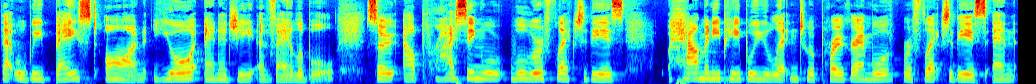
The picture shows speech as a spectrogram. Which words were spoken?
that will be based on your energy available. So, our pricing will, will reflect this. How many people you let into a program will reflect this, and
